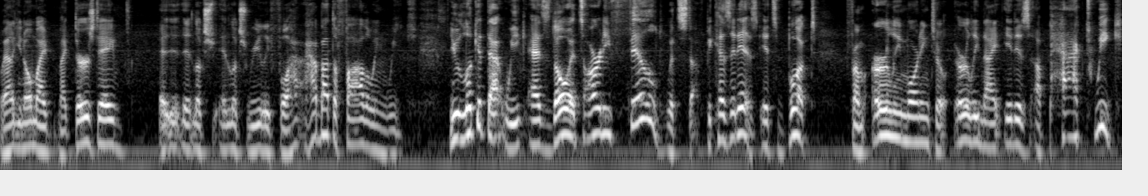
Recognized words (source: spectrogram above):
well, you know, my, my Thursday, it, it looks it looks really full. How, how about the following week? You look at that week as though it's already filled with stuff because it is. It's booked from early morning to early night. It is a packed week.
